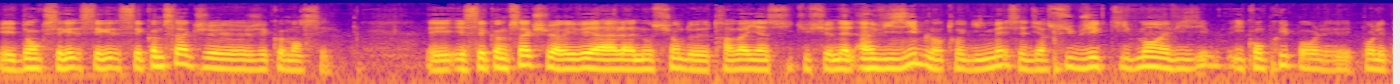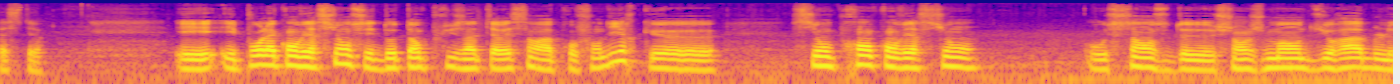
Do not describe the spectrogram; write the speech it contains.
Et donc, c'est comme ça que j'ai commencé. Et, c'est comme ça que je suis arrivé à la notion de travail institutionnel invisible, entre guillemets, c'est-à-dire subjectivement invisible, y compris pour les, pour les pasteurs. Et, pour la conversion, c'est d'autant plus intéressant à approfondir que si on prend conversion au sens de changement durable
